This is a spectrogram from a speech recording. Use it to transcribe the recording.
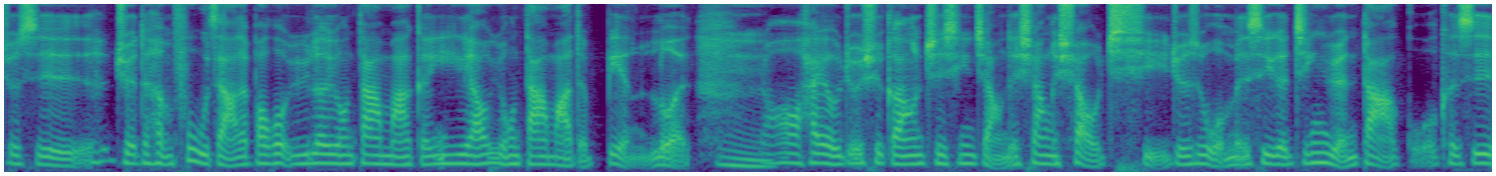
就是觉得很复杂的，包括娱乐用大麻跟医疗用大麻的辩论，嗯，然后还有就是刚刚志兴讲的，像笑气，就是我们是一个晶圆大国，可是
